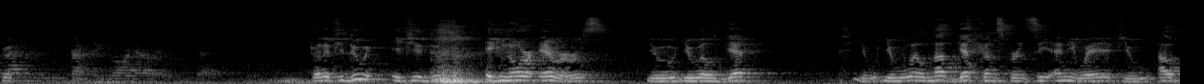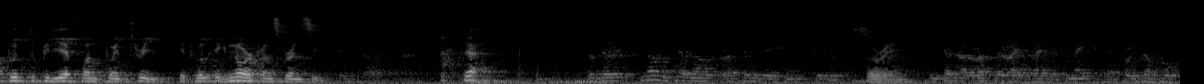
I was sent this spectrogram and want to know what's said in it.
Good. happens if you press ignore errors instead? But if you do if you do ignore errors, you you will get you, you will not get transparency anyway if you output to PDF 1.3. It will ignore transparency. Yeah. So there is no internal rasterization in Scribus? Sorry. Internal rasterizer to make, uh, for example,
